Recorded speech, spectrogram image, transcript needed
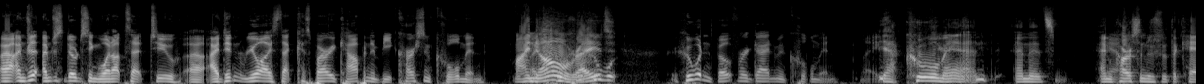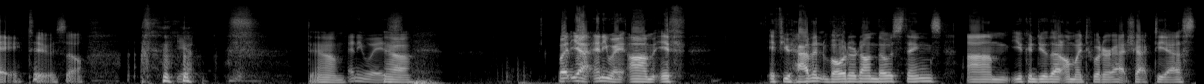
Uh, I'm just I'm just noticing one upset too. Uh, I didn't realize that Kasperi Kapanen beat Karson Kuhlman. I Like, know, who- who- right? Who, wou- who wouldn't vote for a guy named Kuhlman? Like, yeah, cool man, and it's and Yeah. Karson is with a K too. So Yeah. damn. Anyways. Yeah. But yeah, anyway, um, if if you haven't voted on those things, um, you can do that on my Twitter at ShackTS.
